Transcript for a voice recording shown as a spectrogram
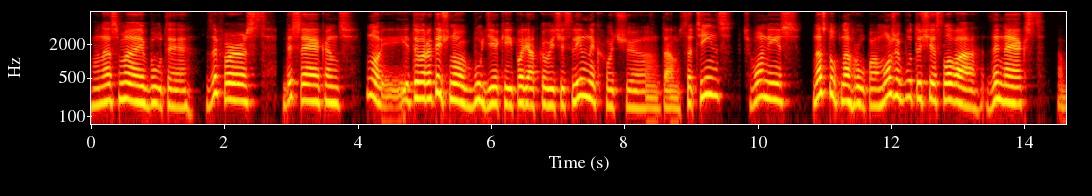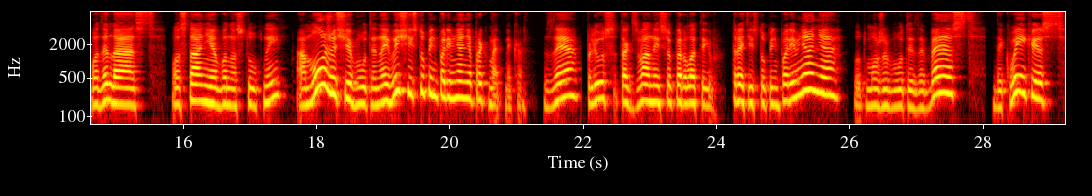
у нас має бути the first, the second. Ну, і теоретично будь-який порядковий числівник, хоч е, там 13, 20. Наступна група може бути ще слова the next або the last, останній або наступний. А може ще бути найвищий ступінь порівняння прикметника. The плюс так званий суперлатив. Третій ступінь порівняння. Тут може бути the best, the quickest,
